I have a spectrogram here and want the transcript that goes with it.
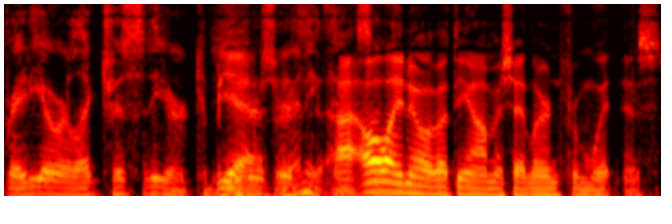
radio or electricity or computers or anything. I, so- all I know about the Amish, I learned from Witness.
